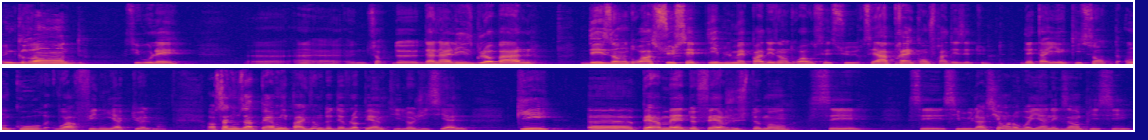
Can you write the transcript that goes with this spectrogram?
une grande, si vous voulez, euh, une sorte d'analyse globale des endroits susceptibles, mais pas des endroits où c'est sûr. C'est après qu'on fera des études détaillées qui sont en cours, voire finies actuellement. Alors ça nous a permis, par exemple, de développer un petit logiciel qui euh, permet de faire justement ces, simulations. vous voyez un exemple ici.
